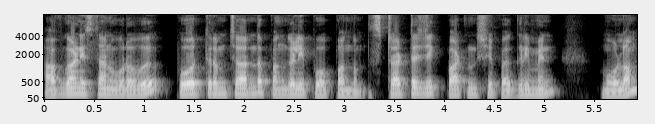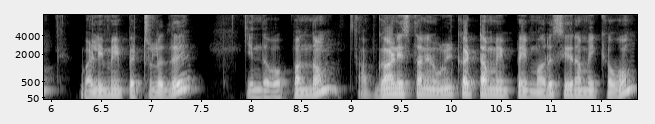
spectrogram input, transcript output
ஆப்கானிஸ்தான் உறவு போர்த்திறம் சார்ந்த பங்களிப்பு ஒப்பந்தம். ஸ்ட்ராட்டஜிக் பார்ட்னர்ஷிப் அக்ரிமெண்ட் மூலம் வலிமை பெற்றுள்ளது. இந்த ஒப்பந்தம் ஆப்கானிஸ்தானின் உள்கட்டமைப்பை மறுசீரமைக்கவும்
